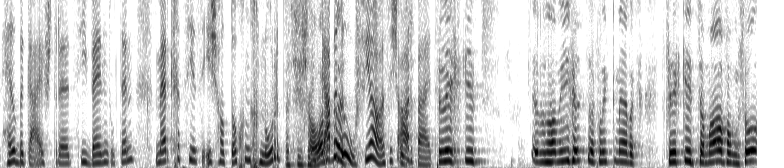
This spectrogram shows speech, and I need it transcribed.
hell begeistert, sie wollen und dann merken sie, es ist halt doch ein Knurz Es ist und Arbeit. geben auf, ja, es ist Es- Arbeit. Vielleicht gibt es, ja, das habe ich jetzt ein bisschen gemerkt, vielleicht gibt es am Anfang schon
